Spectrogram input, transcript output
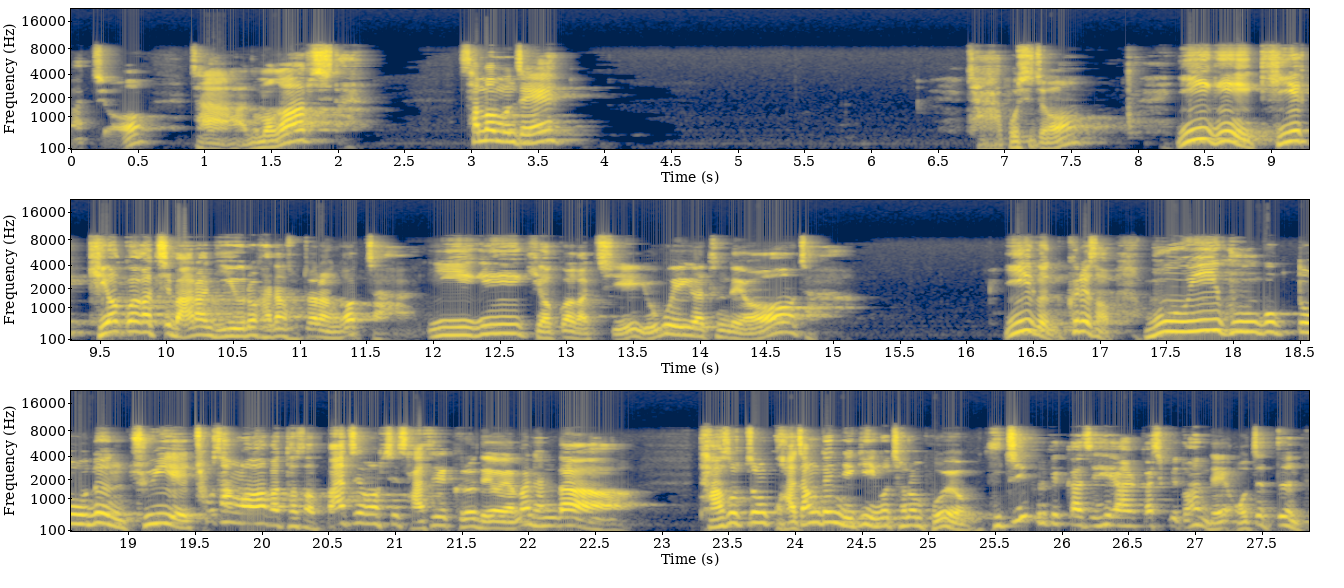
맞죠. 자, 넘어갑시다. 3번 문제. 자, 보시죠. 이익이 기, 기업과 같이 말한 이유로 가장 적절한 것. 자, 이익이 기업과 같이. 요거 얘기 같은데요. 자, 이익은 그래서 무의구곡도는 주위의 초상화와 같아서 빠짐없이 자세히 그려내어야만 한다. 다소 좀 과장된 얘기인 것처럼 보여요. 굳이 그렇게까지 해야 할까 싶기도 한데 어쨌든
